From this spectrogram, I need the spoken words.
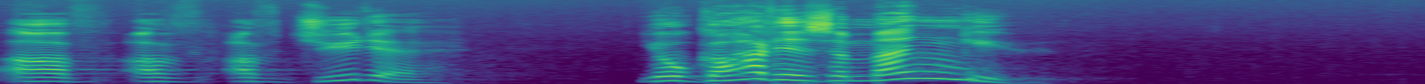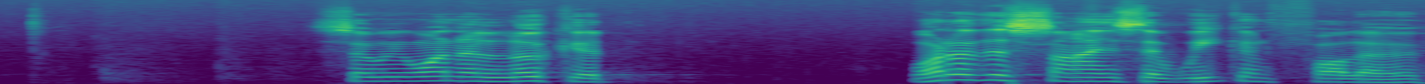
of, of, of Judah, Your God is among you. So we want to look at what are the signs that we can follow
